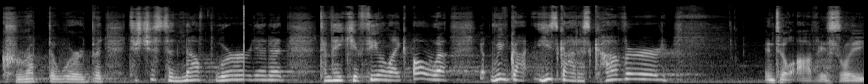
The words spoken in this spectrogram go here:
corrupt the word. But there's just enough word in it to make you feel like, oh, well, we've got, he's got us covered until obviously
